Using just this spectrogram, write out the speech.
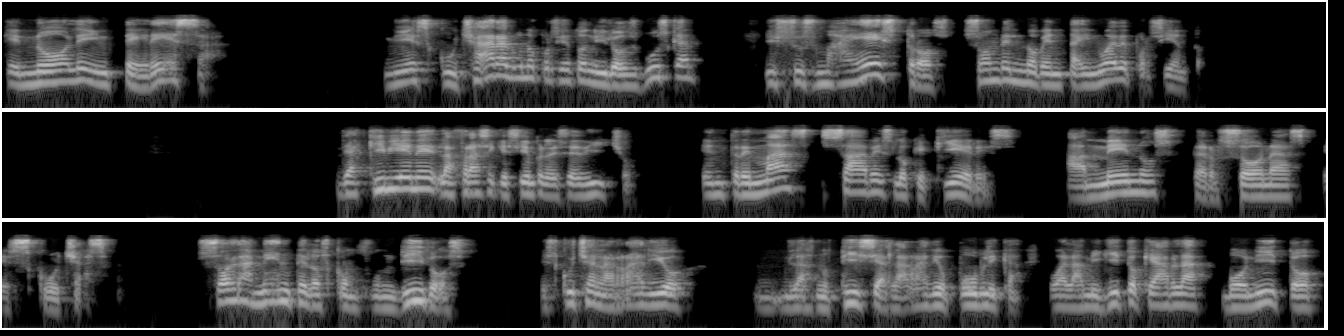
que no le interesa ni escuchar al 1%, ni los buscan, y sus maestros son del 99%. De aquí viene la frase que siempre les he dicho, entre más sabes lo que quieres, a menos personas escuchas. Solamente los confundidos escuchan la radio, las noticias, la radio pública, o al amiguito que habla bonito,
